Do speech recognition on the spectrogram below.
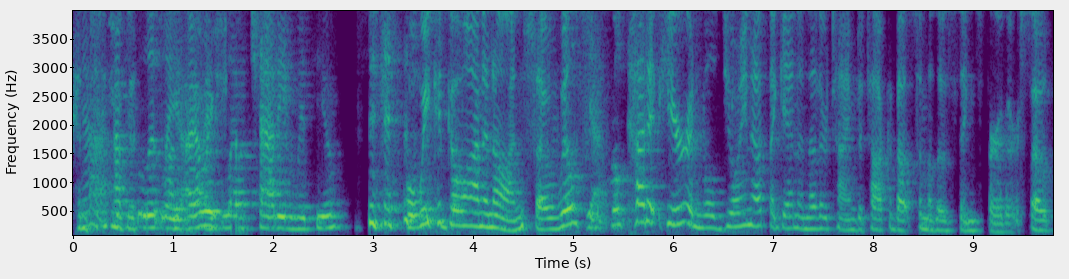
continue. Yeah, absolutely. I always love chatting with you. Well, we could go on and on. So we'll yes. we'll cut it here and we'll join up again another time to talk about some of those things further. So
